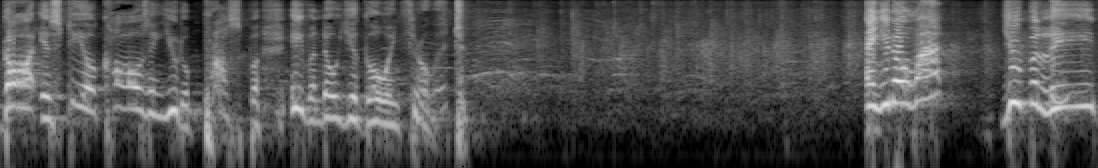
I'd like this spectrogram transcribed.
God is still causing you to prosper even though you're going through it. And you know what? You believe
